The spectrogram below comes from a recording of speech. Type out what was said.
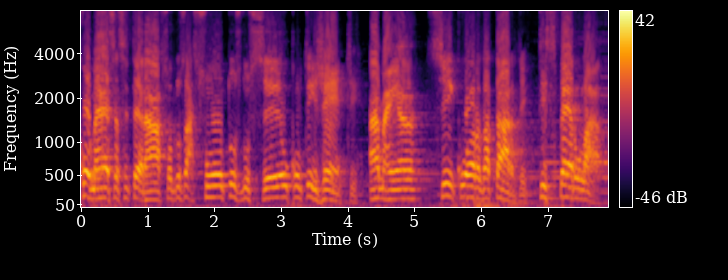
comece a se interar sobre os assuntos do seu contingente. Amanhã, 5 horas da tarde. Te espero lá.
